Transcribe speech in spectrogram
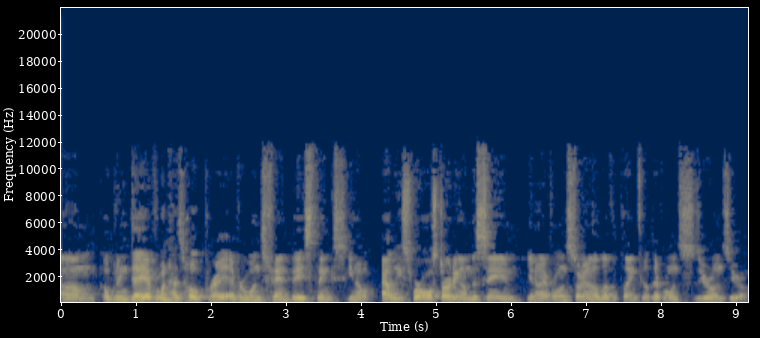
um, opening day, everyone has hope, right? Everyone's fan base thinks, you know, at least we're all starting on the same, you know, everyone's starting on a level playing field. Everyone's zero and zero.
